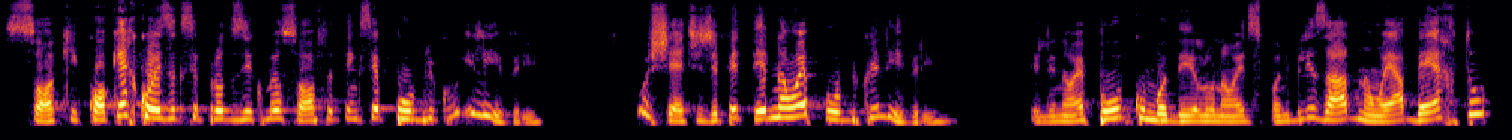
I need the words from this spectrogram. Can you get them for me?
só que qualquer coisa que você produzir com meu software tem que ser público e livre. O chat GPT não é público e livre. Ele não é público, o modelo não é disponibilizado, não é aberto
